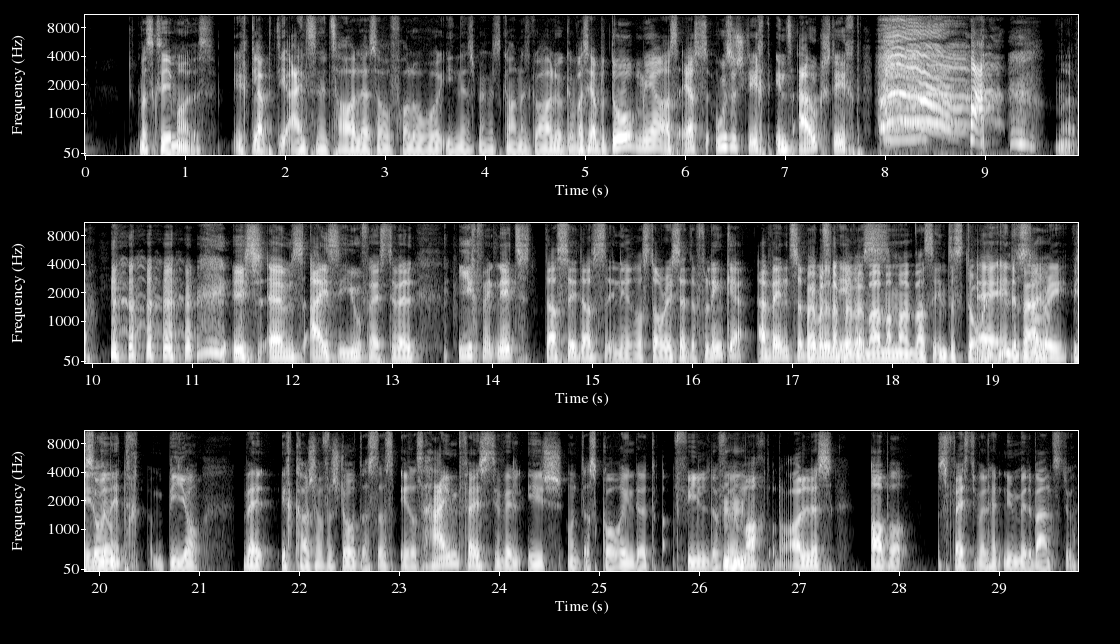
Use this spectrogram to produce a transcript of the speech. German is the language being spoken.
Was sehen wir alles? Ich glaube, die einzelnen Zahlen, so Follower, innen, müssen wir jetzt gar nicht anschauen. Was ich aber hier mir als erstes raussticht, ins Auge sticht, ist ähm, das ICU-Festival. Ich finde nicht, dass sie das in ihrer Story verlinken Auch wenn so ein bisschen mal was in der Story, äh, in, der Bio. Wieso in nicht? Bio. Weil ich kann schon verstehen, dass das ihr Heimfestival ist und dass Corinne dort viel dafür Mhm. macht oder alles. Aber das Festival hat nichts mit der Band zu tun.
